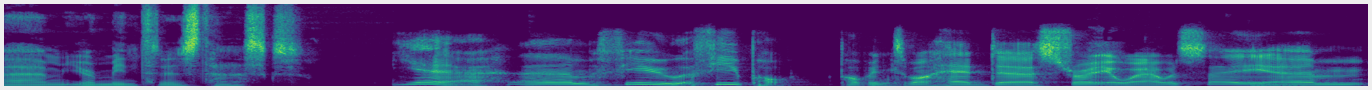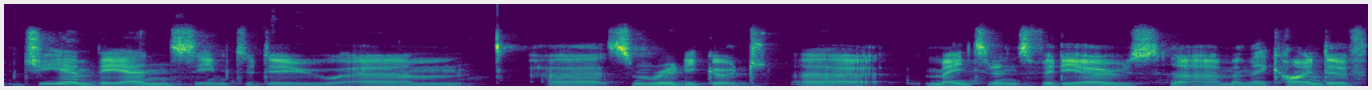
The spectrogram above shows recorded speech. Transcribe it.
um, your maintenance tasks? Yeah, um, a few a few pop pop into my head uh, straight away. I would say hmm. um, GMBN seemed to do um, uh, some really good uh, maintenance videos, um, and they kind of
